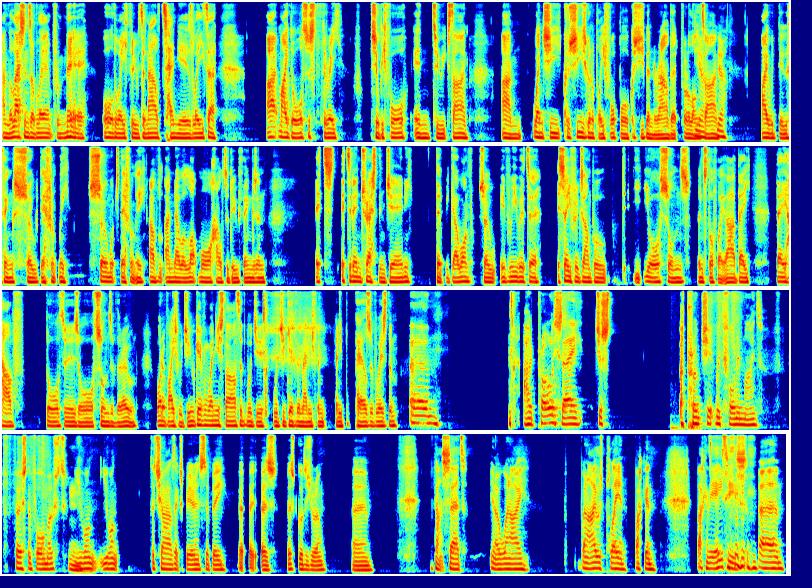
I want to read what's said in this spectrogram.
And the lessons I've learned from there, all the way through to now, ten years later, I, my daughter's three. She'll be four in two weeks' time, and when she because she's going to play football because she's been around it for a long yeah, time Yeah. i would do things so differently so much differently I've, i know a lot more how to do things and it's it's an interesting journey that we go on so if we were to say for example your sons and stuff like that they they have daughters or sons of their own what advice would you give them when you started would you would you give them anything any pearls of wisdom Um, I would probably say just approach it with fun in mind. First and foremost, Mm. you want you want the child's experience to be as as good as your own. Um, that said, you know when I when I was playing back in back in the eighties, um,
